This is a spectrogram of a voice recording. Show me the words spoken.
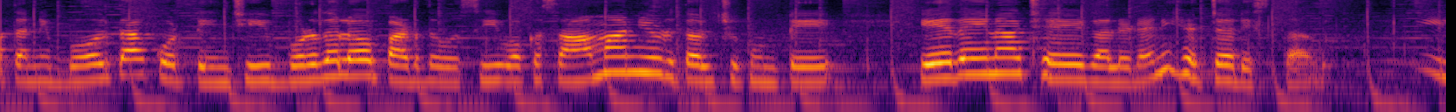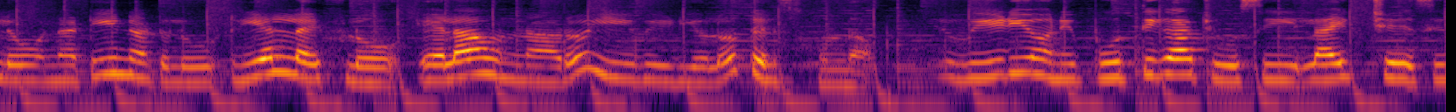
అతన్ని బోల్తా కొట్టించి బురదలో పడదోసి ఒక సామాన్యుడు తలుచుకుంటే ఏదైనా చేయగలడని హెచ్చరిస్తాడు. ఈలో నటీనటులు రియల్ లైఫ్లో ఎలా ఉన్నారో ఈ వీడియోలో తెలుసుకుందాం. వీడియోని పూర్తిగా చూసి లైక్ చేసి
